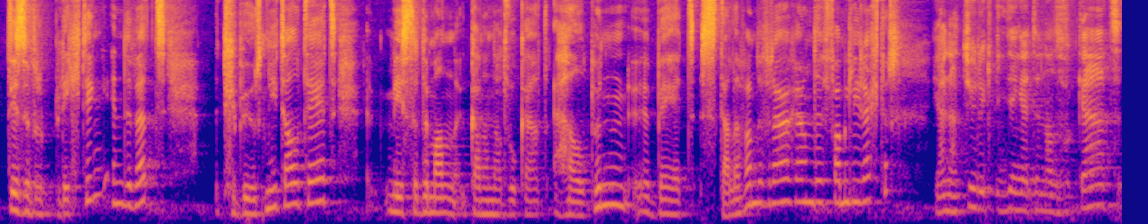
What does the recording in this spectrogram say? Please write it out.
Het is een verplichting in de wet. Het gebeurt niet altijd. Meester de Man kan een advocaat helpen eh, bij het stellen van de vraag aan de familierechter? Ja, natuurlijk. Ik denk dat een advocaat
